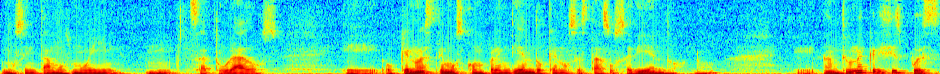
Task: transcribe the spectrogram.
nos sintamos muy mm, saturados eh, o que no estemos comprendiendo qué nos está sucediendo, ¿no? Eh, ante una crisis, pues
